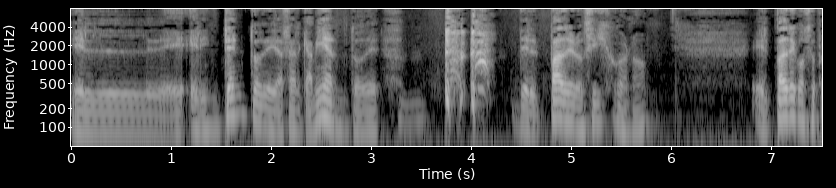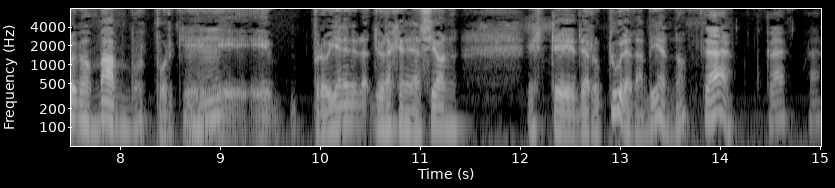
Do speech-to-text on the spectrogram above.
el, el, intento de acercamiento de, del padre a los hijos, ¿no? El padre con sus propios mambos, porque proviene de una, generación este, de ruptura también, ¿no? Claro. Claro, claro.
